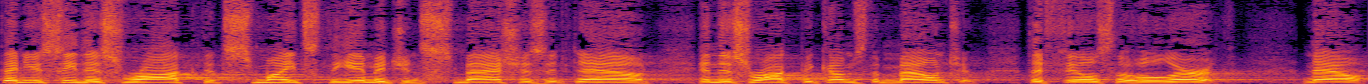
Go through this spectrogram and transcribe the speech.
Then you see this rock that smites the image and smashes it down, and this rock becomes the mountain that fills the whole earth. Now,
